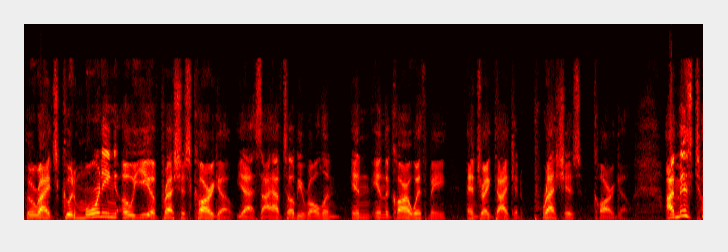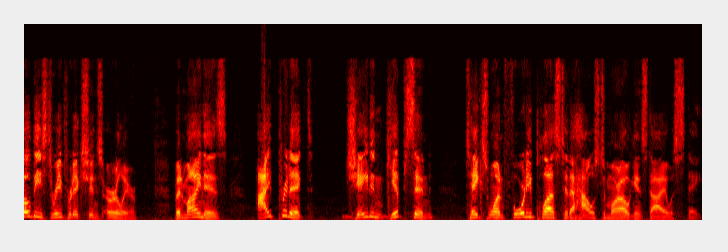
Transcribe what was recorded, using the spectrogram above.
who writes, "Good morning, O ye of precious cargo." Yes, I have Toby Rowland in in the car with me, and Drake Dykin. Precious cargo. I missed Toby's three predictions earlier, but mine is, I predict Jayden Gibson takes 140 plus to the house tomorrow against Iowa State.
